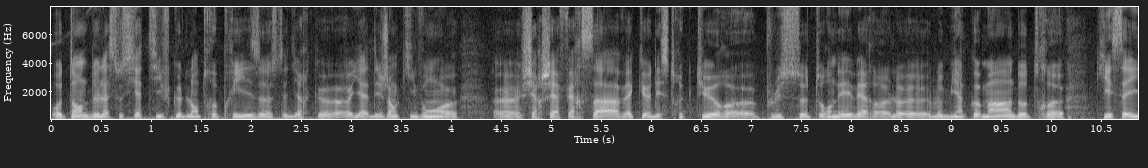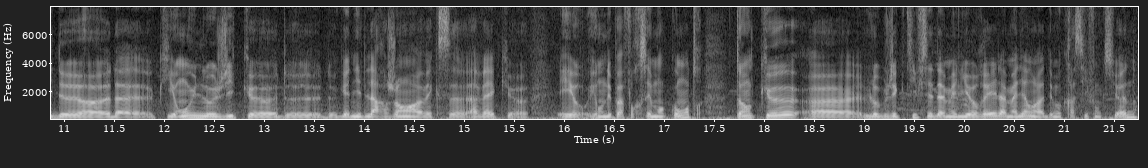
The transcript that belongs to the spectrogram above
autant de l'associatif que de l'entreprise, c'est-à-dire qu'il y a des gens qui vont chercher à faire ça avec des structures plus tournées vers le, bien commun, d'autres euh, qui essayent de, qui ont une logique euh, de, gagner de l'argent avec, avec et, on n'est pas forcément contre, tant que euh, l'objectif c'est d'améliorer la manière dont la démocratie fonctionne.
